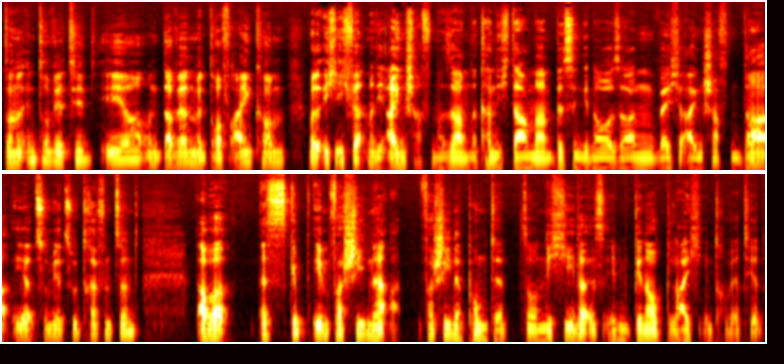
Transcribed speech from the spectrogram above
Sondern introvertiert eher, und da werden wir drauf einkommen, weil ich, ich werde mal die Eigenschaften mal sagen, dann kann ich da mal ein bisschen genauer sagen, welche Eigenschaften da eher zu mir zutreffend sind. Aber es gibt eben verschiedene, verschiedene Punkte. So, nicht jeder ist eben genau gleich introvertiert.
